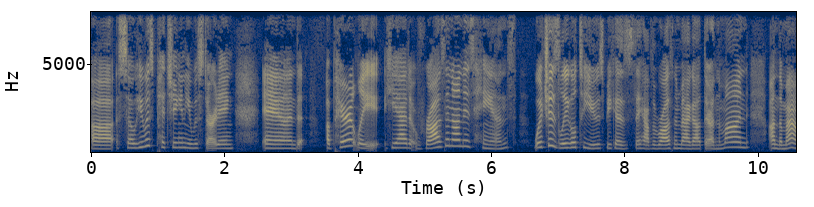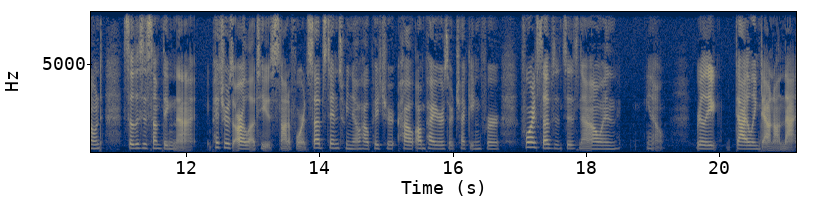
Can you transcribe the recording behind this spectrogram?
Uh, so he was pitching and he was starting, and apparently he had rosin on his hands, which is legal to use because they have the rosin bag out there on the mound. On the mound, so this is something that pitchers are allowed to use. It's not a foreign substance. We know how pitcher how umpires are checking for foreign substances now, and you know, really dialing down on that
